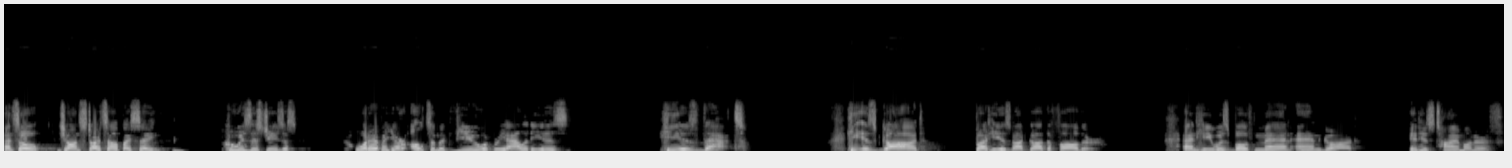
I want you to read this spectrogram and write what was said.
And so John starts out by saying, Who is this Jesus? Whatever your ultimate view of reality is, he is that. He is God, but he is not God the Father. And he was both man and God in his time on earth.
